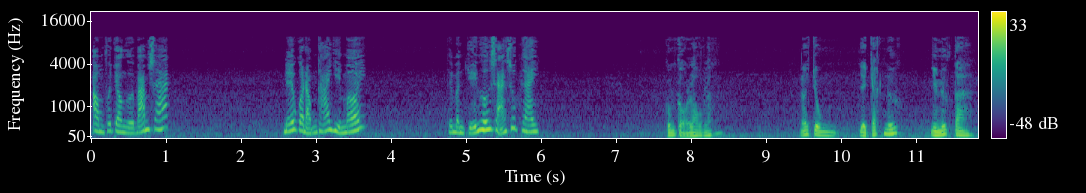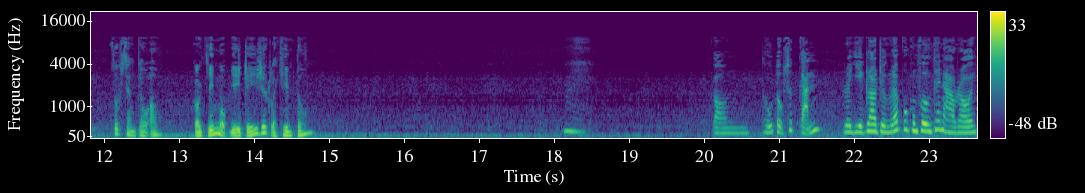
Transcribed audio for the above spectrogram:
ông phải cho người bám sát. Nếu có động thái gì mới thì mình chuyển hướng sản xuất ngay. Cũng còn lâu lắm. Nói chung về các nước như nước ta xuất sang châu Âu còn chiếm một vị trí rất là khiêm tốn. Còn thủ tục xuất cảnh rồi việc lo trường lớp của con Phương thế nào rồi?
